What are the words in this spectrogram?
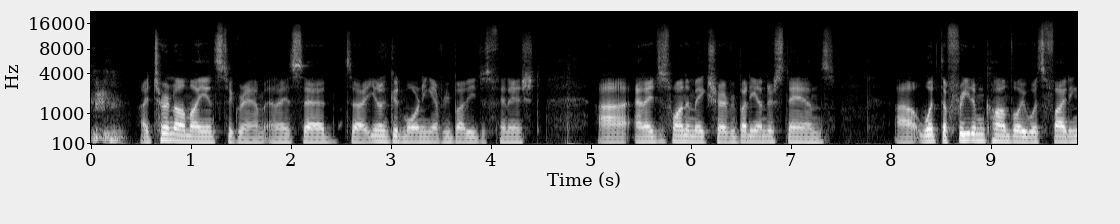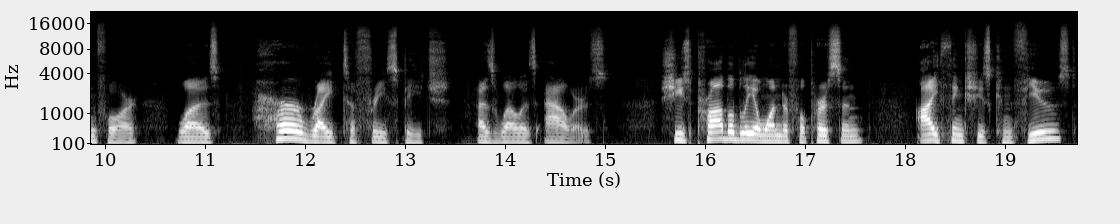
I turned on my Instagram and I said, uh, you know, good morning, everybody. Just finished. Uh, and I just want to make sure everybody understands uh, what the Freedom Convoy was fighting for was her right to free speech as well as ours. She's probably a wonderful person. I think she's confused,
